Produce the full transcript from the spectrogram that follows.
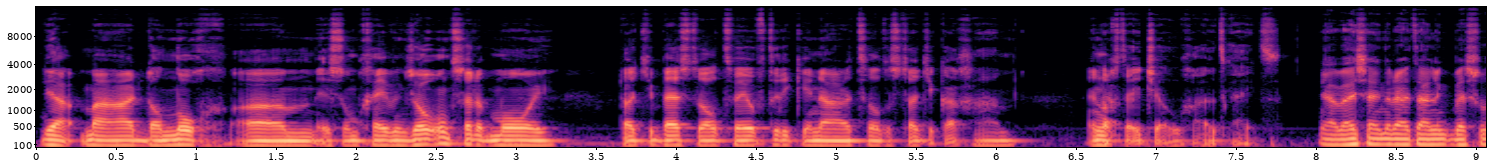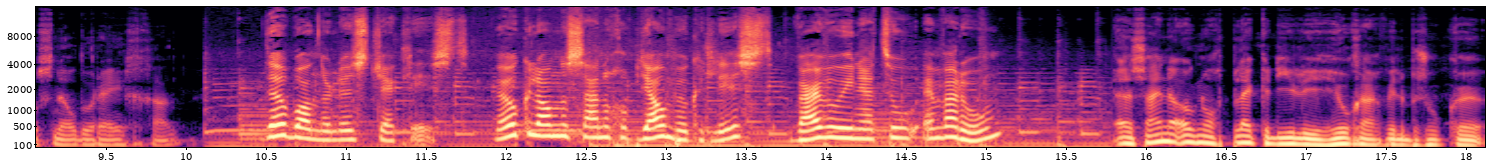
Ja, maar dan nog ehm, is de omgeving zo ontzettend mooi dat je best wel twee of drie keer naar hetzelfde stadje kan gaan en nog steeds je ogen uitkijkt. Ja, wij zijn er uiteindelijk best wel snel doorheen gegaan. De Wanderlust checklist. Welke landen staan nog op jouw bucketlist? Waar wil je naartoe en waarom? Eh, zijn er ook nog plekken die jullie heel graag willen bezoeken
